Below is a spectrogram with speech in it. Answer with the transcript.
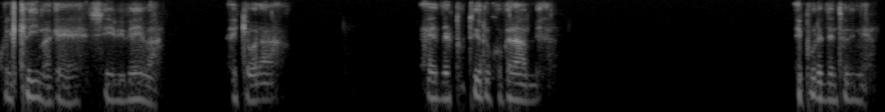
Quel clima che si viveva e che ora è del tutto irrecuperabile, eppure dentro di me.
